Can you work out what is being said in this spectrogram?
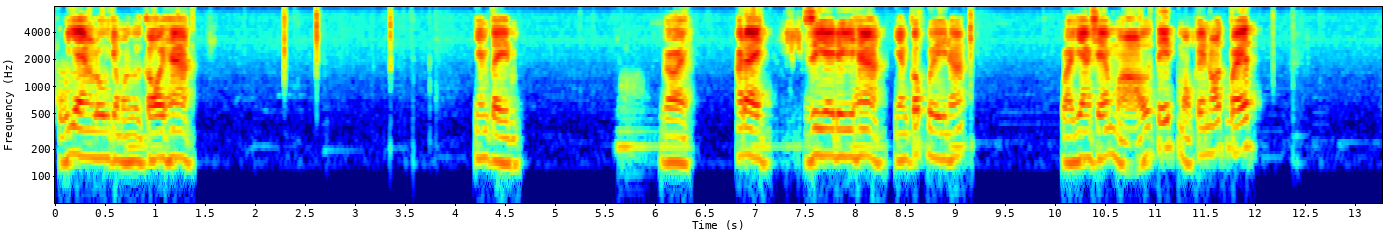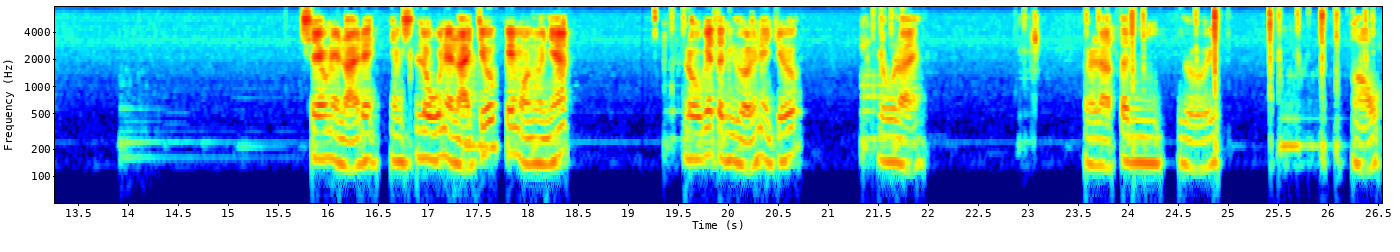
của Giang luôn cho mọi người coi ha. Giang tìm. Rồi, ở đây GAD ha, Giang copy đó và Giang sẽ mở tiếp một cái notepad. Sale này lại đi, Giang lưu cái này lại trước cái mọi người nhé. Lưu cái tin gửi này trước, lưu lại rồi là tin gửi mẫu.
